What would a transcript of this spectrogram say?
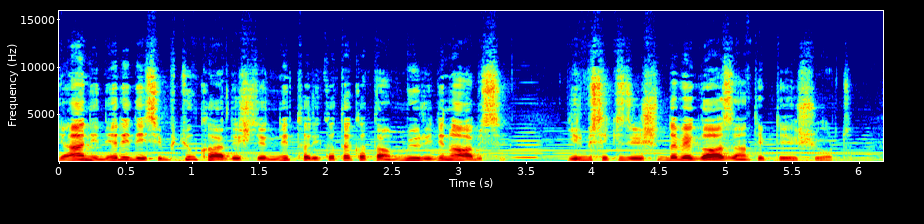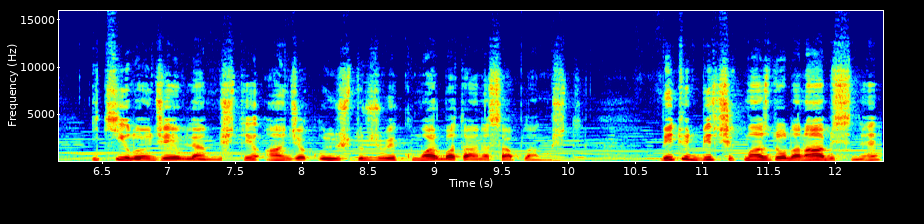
yani neredeyse bütün kardeşlerini tarikata katan müridin abisi. 28 yaşında ve Gaziantep'te yaşıyordu. 2 yıl önce evlenmişti ancak uyuşturucu ve kumar batağına saplanmıştı. Betül bir çıkmazda olan abisine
